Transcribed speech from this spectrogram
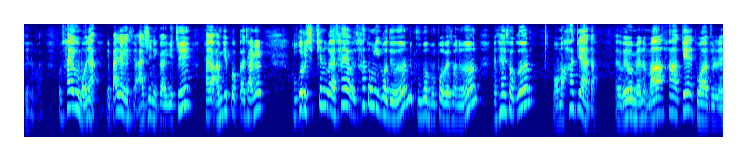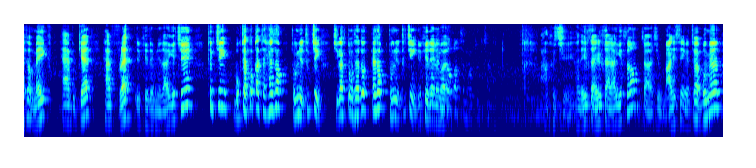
되는 거야. 그럼 사역은 뭐냐? 이거 빨리 하겠어요. 아시니까 알겠지? 사역 암기법까지 하면 국어를 시키는 거야. 사역 사동이거든. 국어 문법에서는 해석은 뭐뭐 하게 하다. 외우면은 마 하게 도와줄래 해서 make, have, get, have read 이렇게 됩니다. 알겠지? 특징 목자 똑같아 해석 종류 특징 지각동사도 해석 종류 특징 이렇게 되는 거야. 또 같은 것도 아. 아, 그렇지. 근데 일단 일단 알겠어? 자, 지금 많이 쓰니까. 자, 보면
